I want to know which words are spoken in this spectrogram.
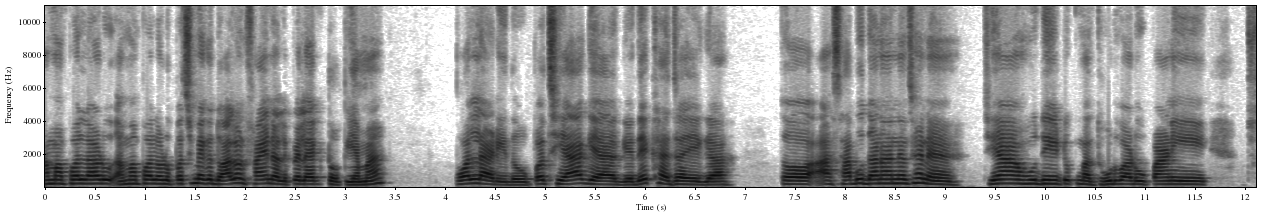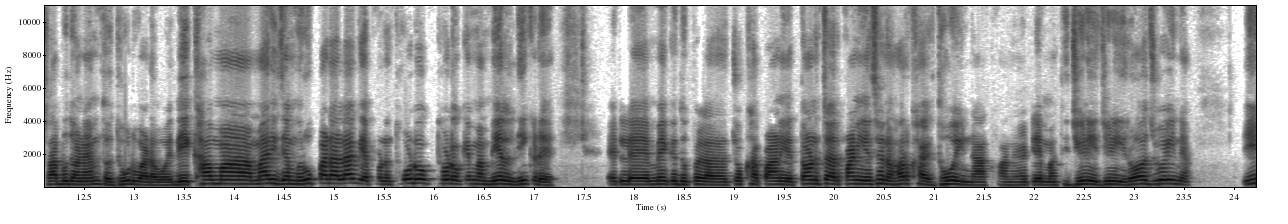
આમાં પલાળું આમાં પલાળું. પછી મેં કીધું, હાલો ને ફાઇનલ પહેલાં એક ટોપિયામાં પલાળી દઉં. પછી આગે આગે દેખા જાયગા. તો આ સાબુદાણાને છે ને જ્યાં સુધી ટૂંકમાં ધૂળવાળું પાણી, સાબુદાણા એમ તો ધૂળવાળા હોય, દેખાવમાં મારી જેમ રૂપાળા લાગે, પણ થોડોક થોડોક એમાં મેલ નીકળે. એટલે મેં કીધું, પેલા ચોખ્ખા પાણીએ, ત્રણ ચાર પાણીએ છે ને હરખાય ધોઈ નાખવાના, એટલે એમાંથી ઝીણી ઝીણી રજ હોય ને એ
